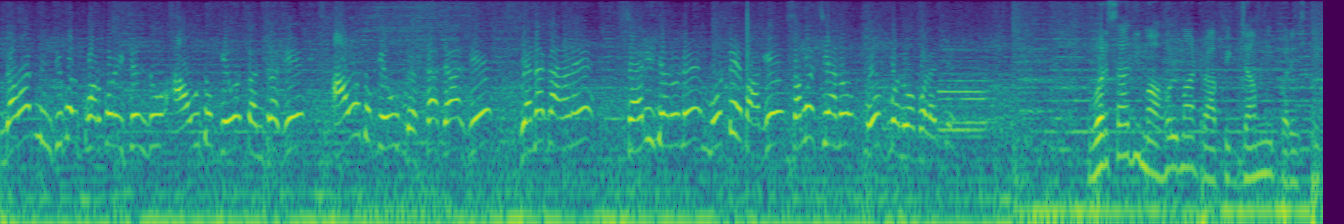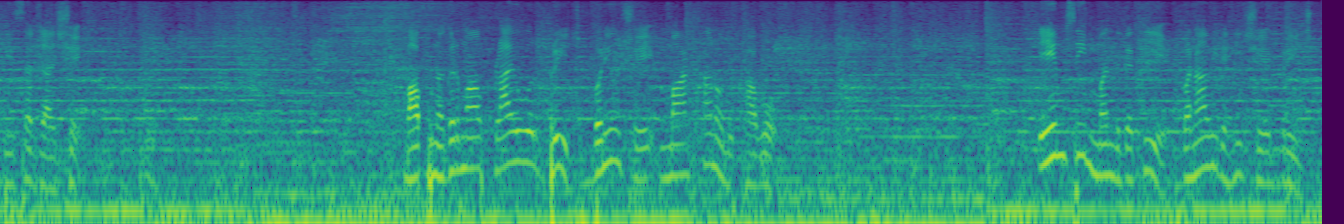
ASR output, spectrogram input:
અમદાવાદ મ્યુનિસિપલ કોર્પોરેશનનું આવું તો કેવો તંત્ર છે? આવો તો કેવું ભ્રષ્ટાચાર છે? જેના કારણે શહેરીજનોને મોટે ભાગે સમસ્યાનો ભોગ બનવો પડે છે. વરસાદી માહોલમાં ટ્રાફિક જામની પરિસ્થિતિ સર્જાય છે. બાપુનગરમાં ફ્લાયઓવર બ્રિજ બન્યો છે માથાનો દુખાવો. એમસી મંદ ગતિએ બનાવી રહી છે બ્રિજ.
